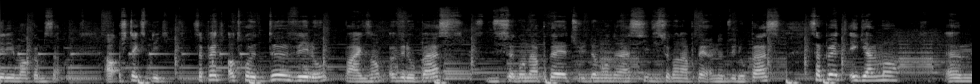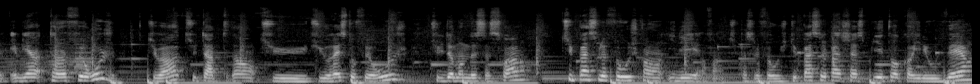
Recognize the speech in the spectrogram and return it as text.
éléments comme ça. Alors, je t'explique. Ça peut être entre deux vélos, par exemple, un vélo passe, 10 secondes après, tu lui demandes un assis, 10 secondes après, un autre vélo passe. Ça peut être également, euh, eh bien, tu as un feu rouge, tu vois, tu t'attends, tu, tu restes au feu rouge, tu lui demandes de s'asseoir, tu passes le feu rouge quand il est, enfin, tu passes le feu rouge, tu passes le passage piéton quand il est ouvert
